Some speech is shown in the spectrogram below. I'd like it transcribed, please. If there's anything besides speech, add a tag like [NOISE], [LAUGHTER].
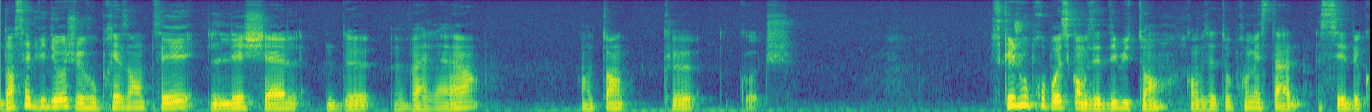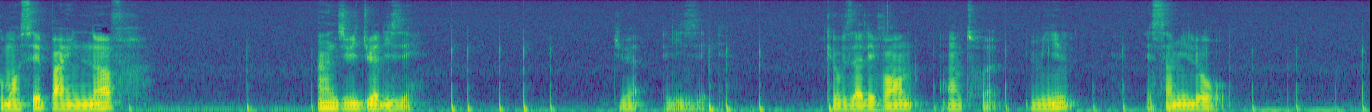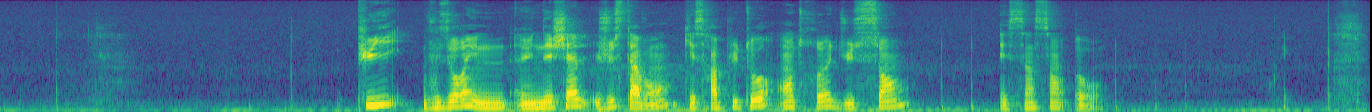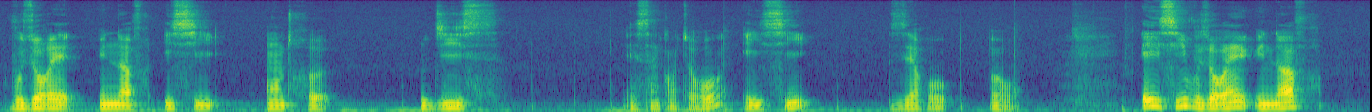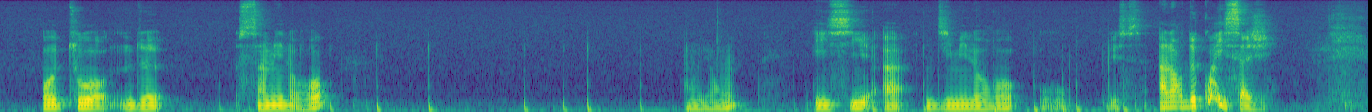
Dans cette vidéo, je vais vous présenter l'échelle de valeur en tant que coach. Ce que je vous propose quand vous êtes débutant, quand vous êtes au premier stade, c'est de commencer par une offre individualisée. Que vous allez vendre entre 1000 et 5000 euros. Puis, vous aurez une, échelle juste avant qui sera plutôt entre du 100 et 500 euros. Vous aurez une offre ici entre 10 et 50 euros et ici 0 euros. Et ici, vous aurez une offre autour de 5000 euros environ. Et ici à 10 000 euros ou plus. Alors de quoi il s'agit?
